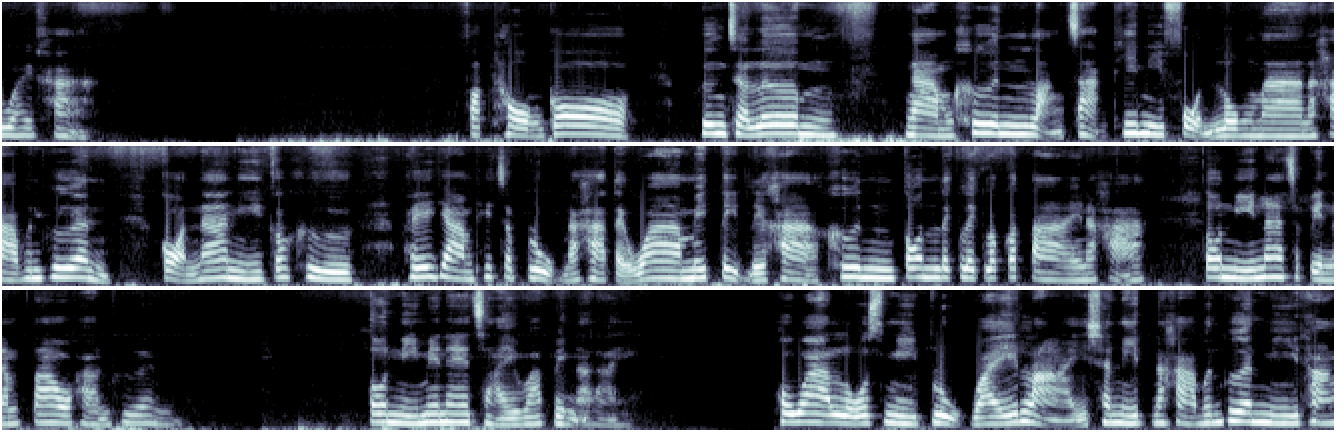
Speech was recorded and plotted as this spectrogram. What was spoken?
ด้วยค่ะ ฟักทองก็เพิ่งจะเริ่ม งามขึ้นหลังจากที่มีฝนลงมานะคะเพื่อนๆ ก่อนหน้านี้ก็คือพยายามที่จะปลูกนะคะ แต่ว่าไม่ติดเลยค่ะ ขึ้นต้นเล็กๆ แล้วก็ตายนะคะ ต้นนี้น่าจะเป็นน้ำเต้าค่ะเพื่อนต้นนี้ไม่แน่ใจว่าเป็นอะไร เพราะว่าโรสมีปลูกไว้หลายชนิดนะคะ เพื่อนๆมีทั้ง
